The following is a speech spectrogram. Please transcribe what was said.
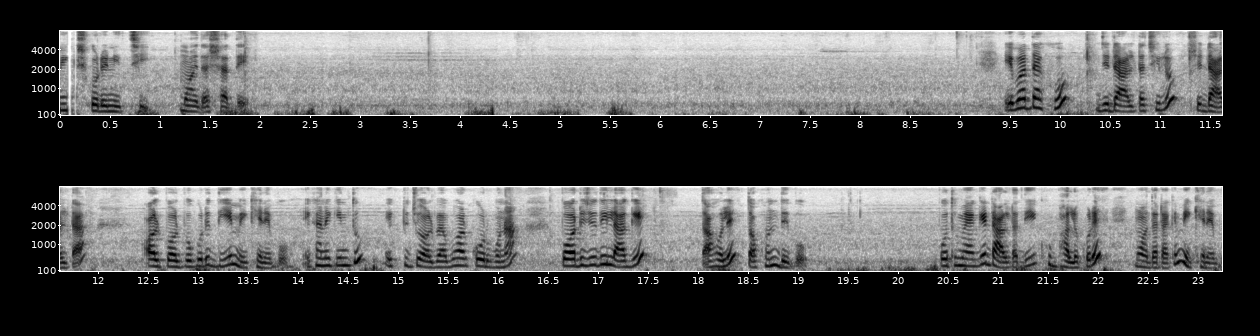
মিক্স করে নিচ্ছি ময়দার সাথে। এবার দেখো যে ডালটা ছিল, সে ডালটা অল্প অল্প করে দিয়ে মেখে নেব। এখানে কিন্তু একটু জল ব্যবহার করব না, পরে যদি লাগে তাহলে তখন দেব। প্রথমে আগে ডালটা দিয়ে খুব ভালো করে ময়দাটাকে মেখে নেব।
